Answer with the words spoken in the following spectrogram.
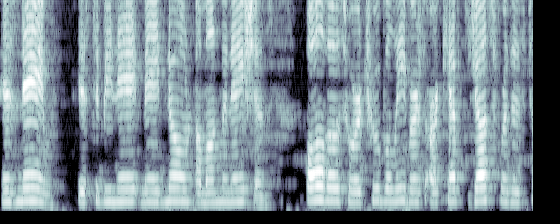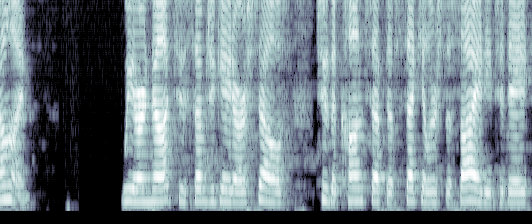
His name is to be made known among the nations. All those who are true believers are kept just for this time. We are not to subjugate ourselves to the concept of secular society today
